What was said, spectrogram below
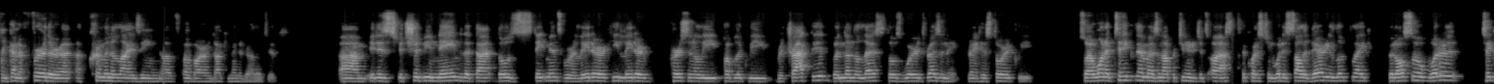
and kind of further a, a criminalizing of, of our undocumented relatives. Um, it is it should be named that that those statements were later he later personally publicly retracted, but nonetheless those words resonate right historically. So I want to take them as an opportunity to ask the question: What does solidarity look like? But also, what are take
